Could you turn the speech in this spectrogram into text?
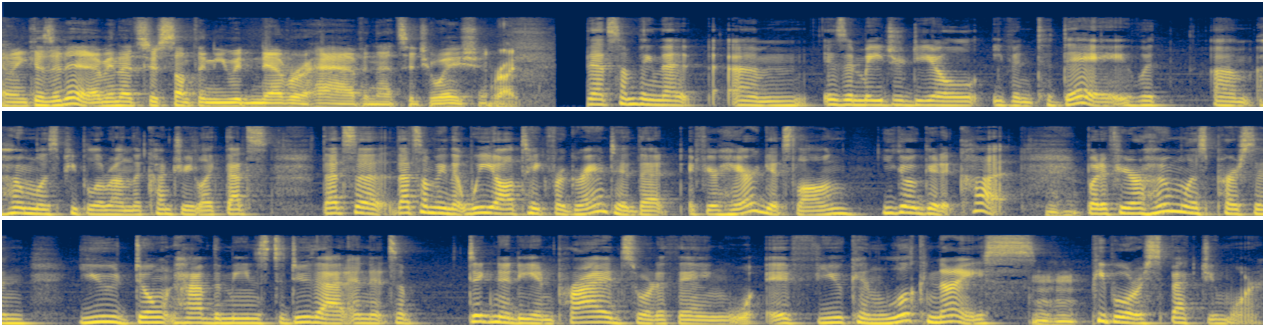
i mean because it is i mean that's just something you would never have in that situation Right. That's something that um, is a major deal even today with um, homeless people around the country. Like that's that's a that's something that we all take for granted. That if your hair gets long, you go get it cut. But if you're a homeless person, you don't have the means to do that, and it's a dignity and pride sort of thing. If you can look nice, people respect you more.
